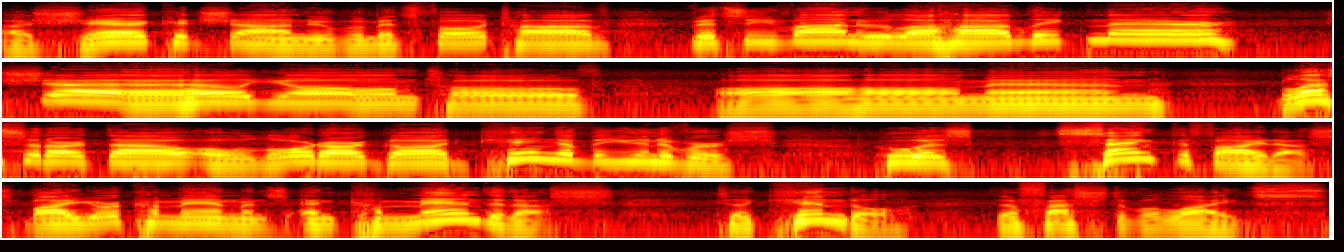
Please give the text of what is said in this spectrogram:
Asher kitshanu b'mitzvotav v'tzivanu lahadlik ner shel yom tov. Amen. Blessed art thou, O Lord our God, King of the universe, who has sanctified us by your commandments and commanded us to kindle the festival lights.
